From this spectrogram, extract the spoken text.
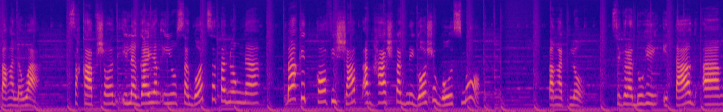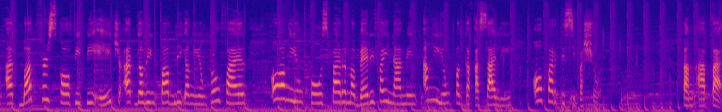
Pangalawa, sa caption, ilagay ang iyong sagot sa tanong na, bakit coffee shop ang hashtag negosyo goals mo? Pangatlo, siguraduhing itag ang at But First Coffee PH at gawing public ang iyong profile o ang iyong post para ma-verify namin ang iyong pagkakasali o partisipasyon. Pang-apat,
